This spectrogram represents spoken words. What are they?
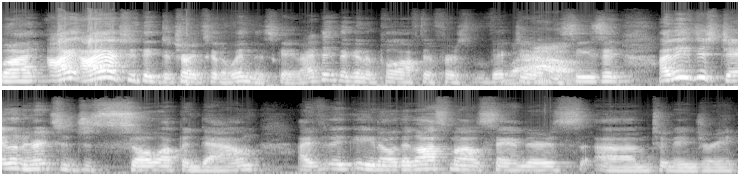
But I, I actually think Detroit's going to win this game. I think they're going to pull off their first victory of the season. I think just Jalen Hurts is just so up and down. I think you know they lost Miles Sanders um, to an injury.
